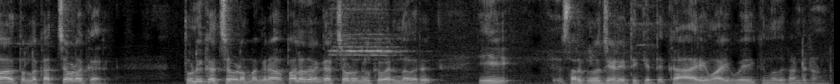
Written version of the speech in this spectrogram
ഭാഗത്തുള്ള കച്ചവടക്കാർ തുണി കച്ചവടം അങ്ങനെ പലതരം കച്ചവടങ്ങൾക്ക് വരുന്നവർ ഈ സർക്കുലർ ജേണി ടിക്കറ്റ് കാര്യമായി ഉപയോഗിക്കുന്നത് കണ്ടിട്ടുണ്ട്.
